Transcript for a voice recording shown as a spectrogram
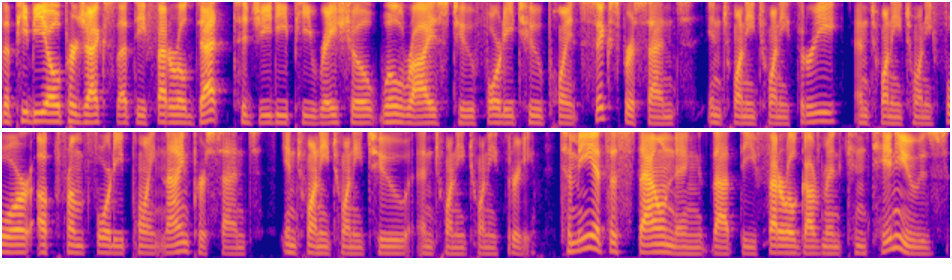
The PBO projects that the federal debt to GDP ratio will rise to 42.6% in 2023 and 2024, up from 40.9% in 2022 and 2023. To me, it's astounding that the federal government continues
